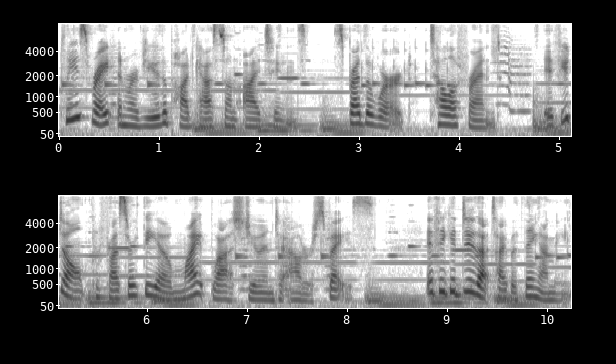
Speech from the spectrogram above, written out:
Please rate and review the podcast on iTunes. Spread the word. Tell a friend. If you don't, Professor Theo might blast you into outer space. If he could do that type of thing, I mean.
